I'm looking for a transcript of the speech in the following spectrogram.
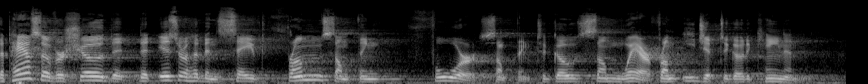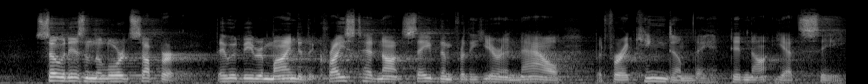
The Passover showed that, that Israel had been saved from something for something, to go somewhere, from Egypt to go to Canaan. So it is in the Lord's Supper they would be reminded that Christ had not saved them for the here and now, but for a kingdom they did not yet see.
